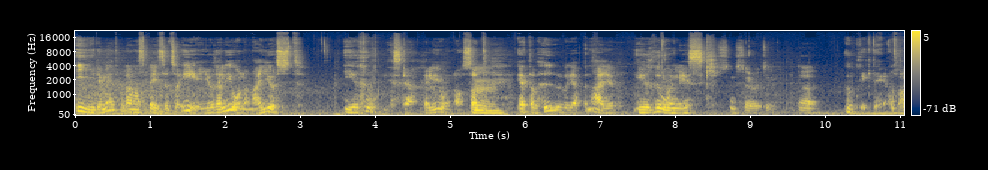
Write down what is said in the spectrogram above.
i det metamoderna spacet så är ju religionerna just ironiska religioner. Så att mm. ett av huvudbegreppen är ju ironisk Sincerity. uppriktighet. Va?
